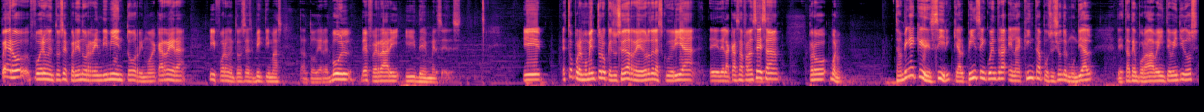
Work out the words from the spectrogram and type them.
pero fueron entonces perdiendo rendimiento, ritmo de carrera y fueron entonces víctimas tanto de Red Bull, de Ferrari y de Mercedes. Y esto por el momento lo que sucede alrededor de la escudería eh, de la casa francesa, pero bueno, también hay que decir que Alpine se encuentra en la quinta posición del Mundial de esta temporada 2022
